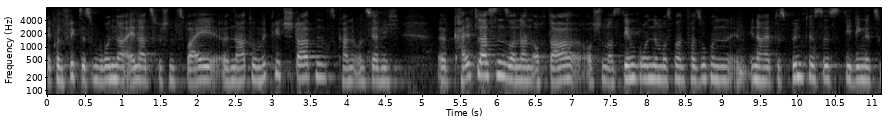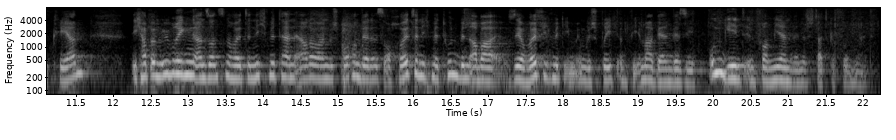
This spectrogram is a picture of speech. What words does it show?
Der Konflikt ist im Grunde einer zwischen zwei äh, NATO-Mitgliedstaaten. Das kann uns ja nicht äh, kalt lassen, sondern auch da, auch schon aus dem Grunde muss man versuchen, innerhalb des Bündnisses die Dinge zu klären. Ich habe im Übrigen ansonsten heute nicht mit Herrn Erdogan gesprochen, werde es auch heute nicht mehr tun, bin aber sehr häufig mit ihm im Gespräch und wie immer werden wir Sie umgehend informieren, wenn es stattgefunden hat.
